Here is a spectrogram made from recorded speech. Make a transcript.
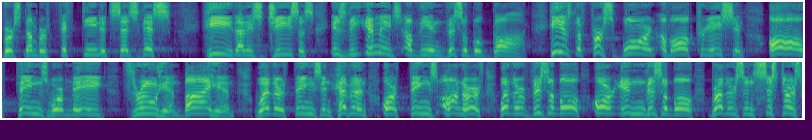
verse number 15, it says this He, that is Jesus, is the image of the invisible God. He is the firstborn of all creation. All things were made through him, by him, whether things in heaven or things on earth, whether visible or invisible, brothers and sisters,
